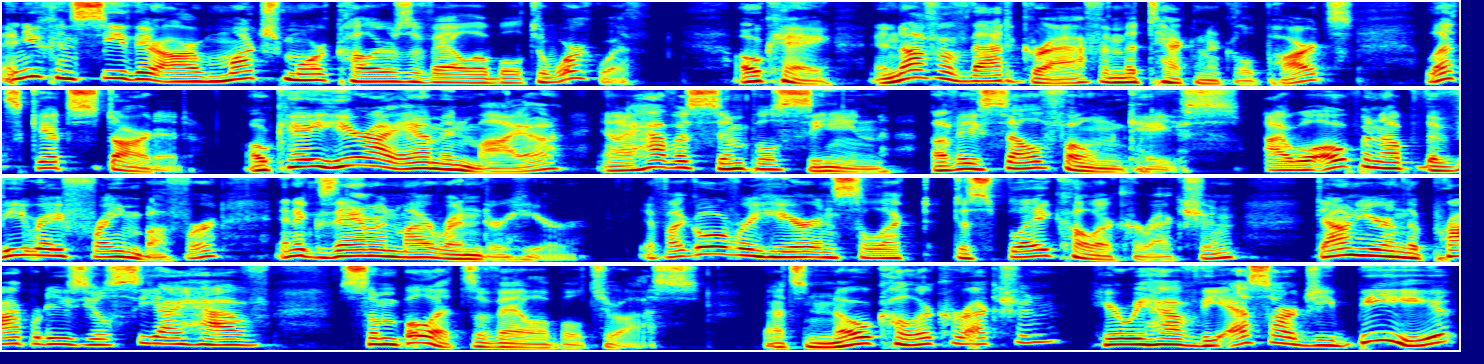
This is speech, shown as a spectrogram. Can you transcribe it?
And you can see there are much more colors available to work with. Okay, enough of that graph and the technical parts. Let's get started. Okay, here I am in Maya, and I have a simple scene of a cell phone case. I will open up the V-Ray frame buffer and examine my render here. If I go over here and select Display Color Correction, down here in the properties you'll see I have some bullets available to us. That's no color correction. Here we have the sRGB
